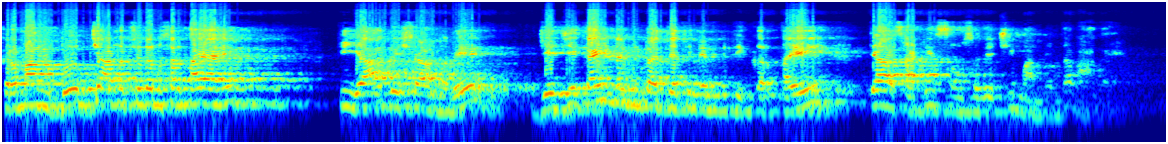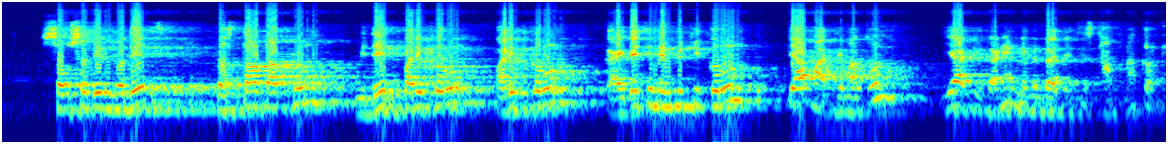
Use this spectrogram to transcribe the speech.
क्रमांक दोनच्या अनुच्छेदानुसार काय आहे? की या देशामध्ये जे जे काही नवीन राज्याची निर्मिती करता येईल त्यासाठी संसदेची मान्यता भाग आहे. संसदेमध्येच प्रस्ताव टाकून विधेयक पारित करून पारित करून कायद्याची निर्मिती करून त्या माध्यमातून या ठिकाणी नवीन राज्याची स्थापना करणे.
